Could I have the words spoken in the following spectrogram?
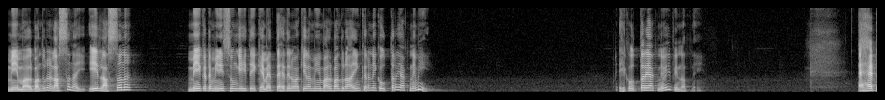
මේ මල් බඳුන ලස්සනයි. ඒ ලස්සන මේකට මිනිස්සුන්ගේ හිතේ කැමැත්ත හැදෙනවා කියලා මේ මල් බඳුන අයින් කරන එක උත්තරයක් නෙමෙයි. ඒක උත්තරයක් නෙවෙයි පින්වත්නි. ඇහැට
